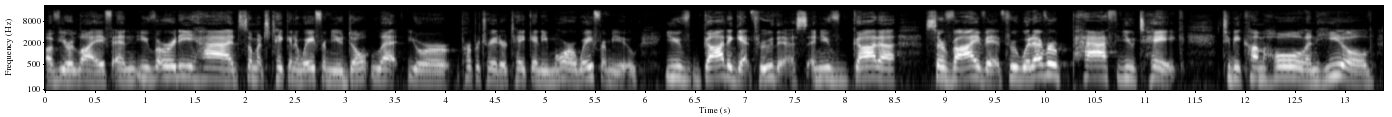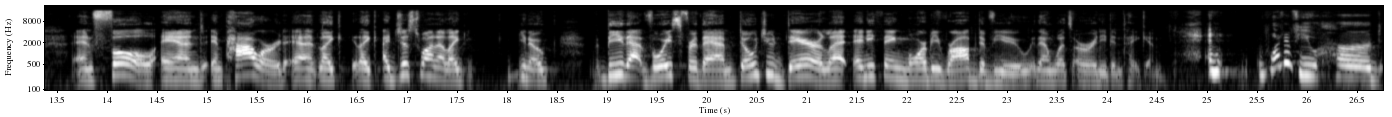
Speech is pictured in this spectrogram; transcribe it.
of your life. And you've already had so much taken away from you. Don't let your perpetrator take any more away from you. You've got to get through this, and you've got to survive it through whatever path you take to become whole and healed and full and empowered. And like, like I just want to like, you know be that voice for them. Don't you dare let anything more be robbed of you than what's already been taken. And what have you heard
